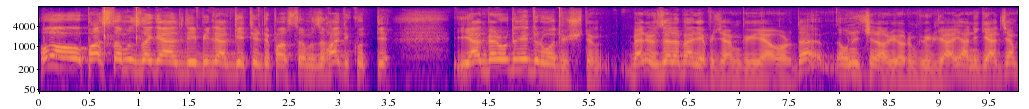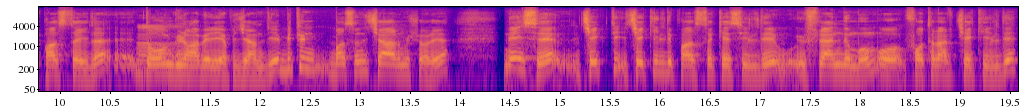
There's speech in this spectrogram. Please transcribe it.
O pastamız da geldi. Bilal getirdi pastamızı. Hadi kutlu. Yani ben orada ne duruma düştüm? Ben özel haber yapacağım güya orada. Onun için arıyorum Hülya'yı. Hani geleceğim pastayla doğum günü haberi yapacağım diye. Bütün basını çağırmış oraya. Neyse çekti, çekildi pasta kesildi. Üflendi mum. O fotoğraf çekildi.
